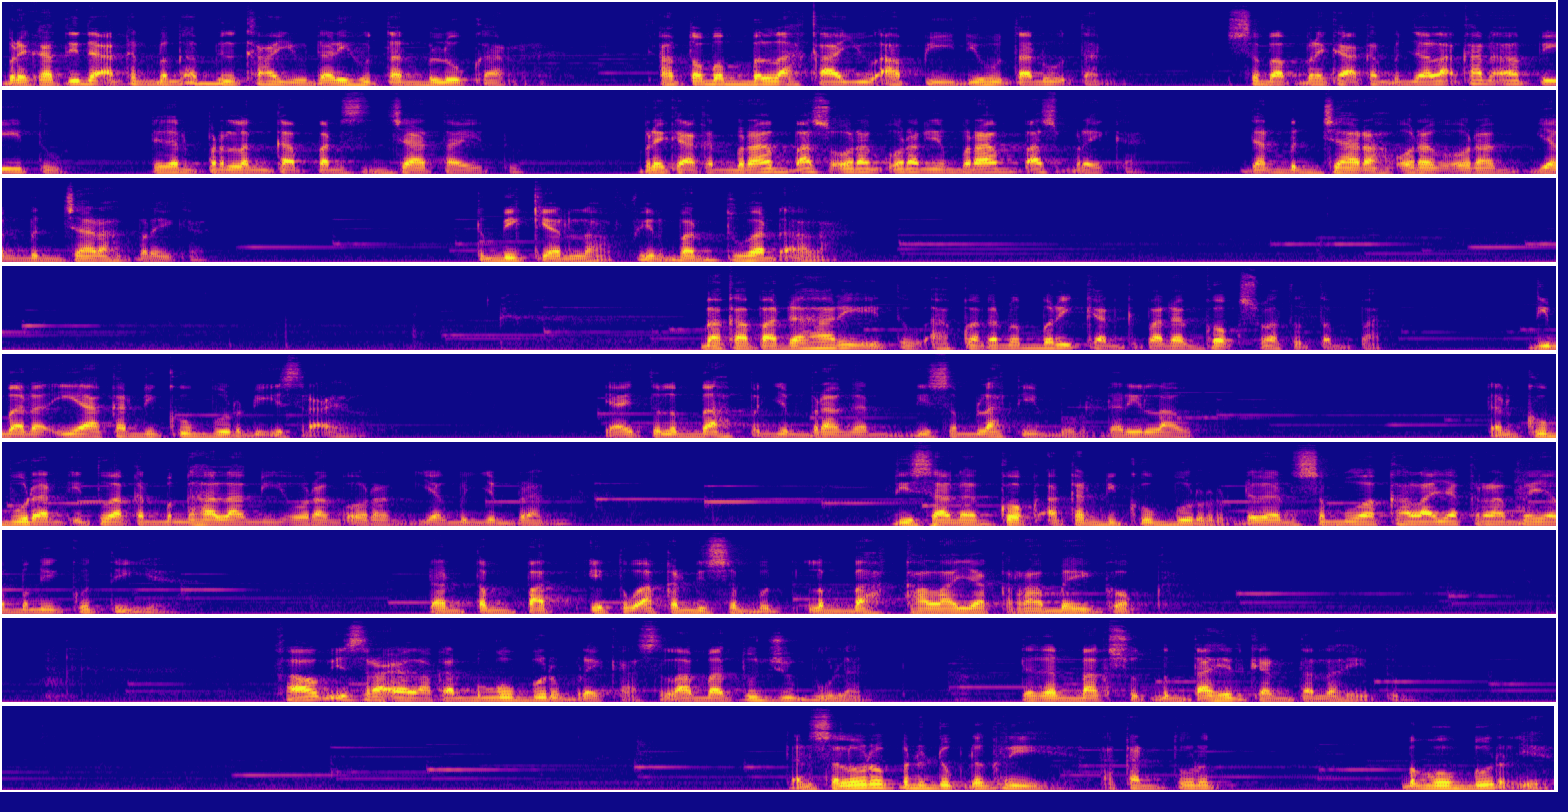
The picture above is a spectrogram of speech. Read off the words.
Mereka tidak akan mengambil kayu dari hutan belukar atau membelah kayu api di hutan-hutan, sebab mereka akan menyalakan api itu dengan perlengkapan senjata itu. Mereka akan merampas orang-orang yang merampas mereka dan menjarah orang-orang yang menjarah mereka. Demikianlah firman Tuhan Allah. Maka pada hari itu aku akan memberikan kepada Gog suatu tempat di mana ia akan dikubur di Israel, yaitu lembah penyeberangan di sebelah timur dari laut dan kuburan itu akan menghalangi orang-orang yang menyeberang. Di sana Gog akan dikubur dengan semua kalayak ramai yang mengikutinya. Dan tempat itu akan disebut lembah kalayak ramai Gog. Kaum Israel akan mengubur mereka selama tujuh bulan dengan maksud mentahirkan tanah itu. Dan seluruh penduduk negeri akan turut menguburnya.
